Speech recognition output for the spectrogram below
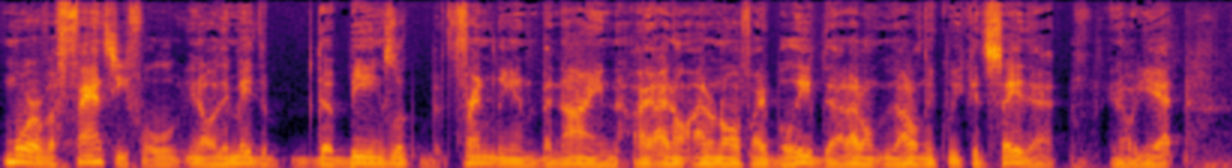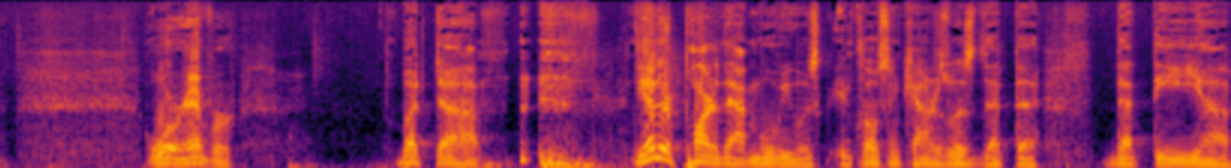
more of a fanciful. You know, they made the the beings look friendly and benign. I, I don't I don't know if I believe that. I don't I don't think we could say that. You know, yet or ever. But uh, the other part of that movie was in Close Encounters was that the that the uh,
